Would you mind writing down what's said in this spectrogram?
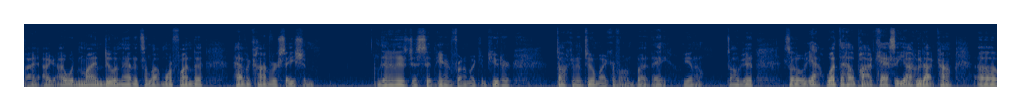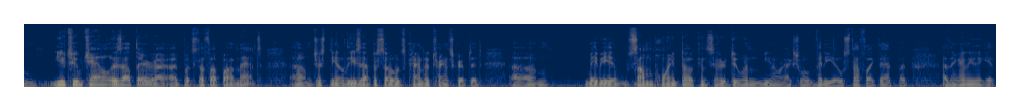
I, I I wouldn't mind doing that. It's a lot more fun to have a conversation than it is just sitting here in front of my computer talking into a microphone. But hey, you know, it's all good. So yeah, what the hell podcast at yahoo.com. Um, YouTube channel is out there. I, I put stuff up on that. Um, just, you know, these episodes kind of transcripted. Um, maybe at some point I'll consider doing, you know, actual video stuff like that. But I think I need to get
